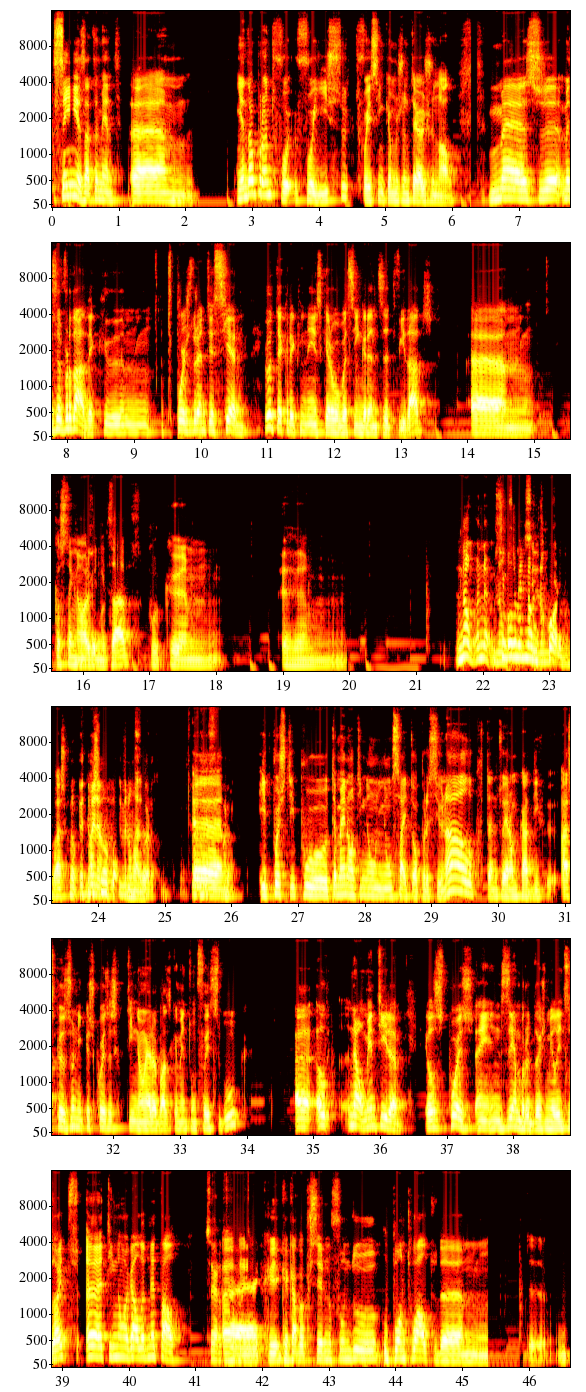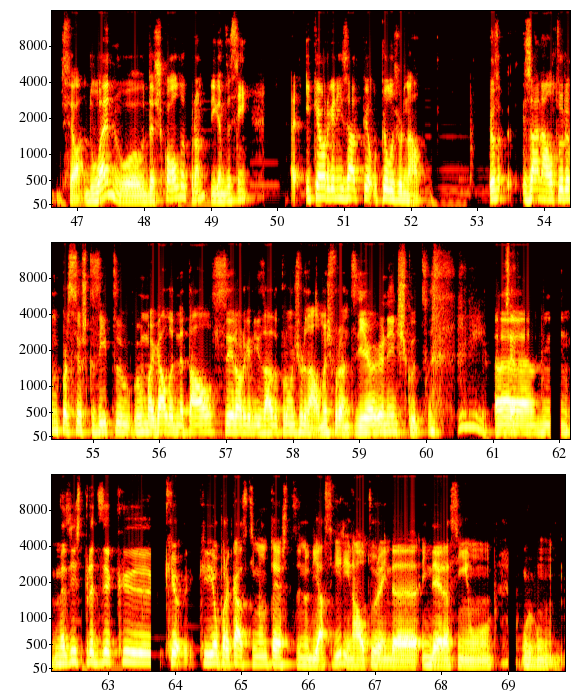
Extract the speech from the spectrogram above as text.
Sim, exatamente. Um, e então pronto, foi, foi isso, foi assim que eu me juntei ao jornal. Mas, mas a verdade é que hum, depois, durante esse ano, eu até creio que nem sequer houve assim grandes atividades um, que eles tenham organizado, porque um, um, não, não, não, simplesmente não, me recordo. Acho que não, eu também não, não, também não me recordo. E depois, tipo, também não tinham nenhum site operacional, portanto era um bocado. Dif... Acho que as únicas coisas que tinham era basicamente um Facebook Uh, não, mentira. Eles depois, em, em dezembro de 2018, uh, tinham a gala de Natal, Certo. uh, que, que acaba por ser, no fundo, o ponto alto da, de- sei lá, do ano ou da escola, pronto, digamos assim, e que é organizado pelo, pelo jornal. Eu- já na altura me pareceu esquisito uma gala de Natal ser organizada por um jornal, mas pronto, eu, eu nem discuto. Uh, mas isto para dizer que, que, eu, que eu por acaso tinha um teste no dia a seguir e na altura ainda, ainda era assim um, um-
